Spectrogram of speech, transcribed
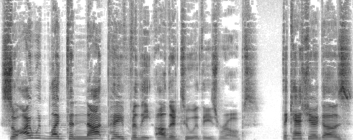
so I would like to not pay for the other two of these robes. The cashier goes,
